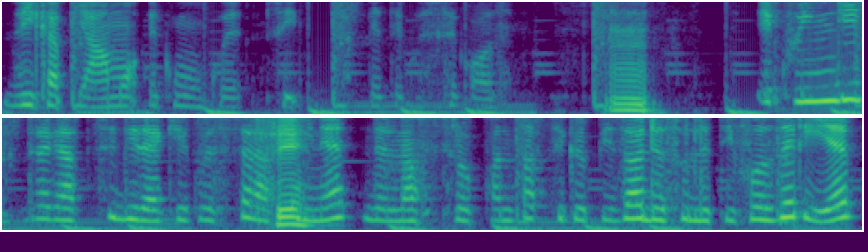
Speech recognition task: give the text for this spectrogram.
vi capiamo e comunque sì, sapete queste cose. Mm. E quindi ragazzi direi che questa è la sì. fine del nostro fantastico episodio sulle tifoserie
